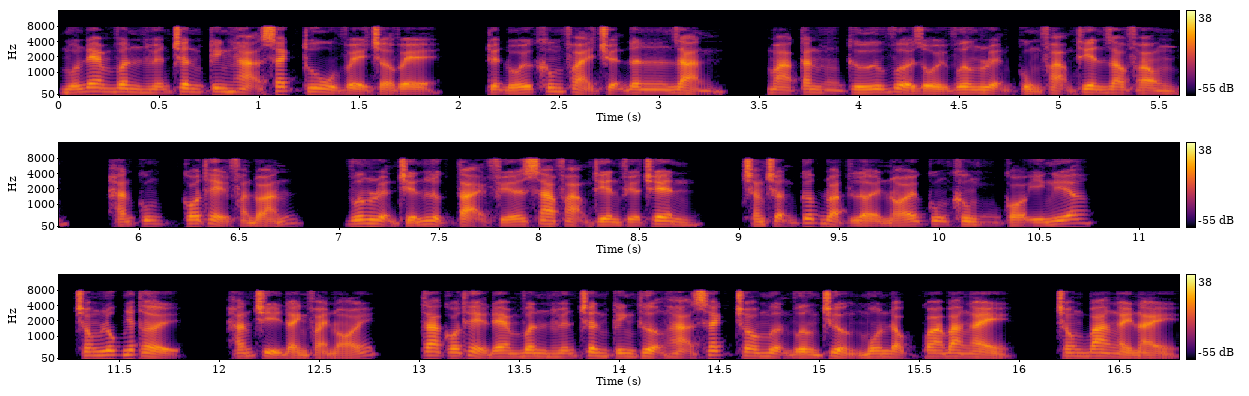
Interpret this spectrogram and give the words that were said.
muốn đem vân huyễn chân kinh hạ sách thu về trở về, tuyệt đối không phải chuyện đơn giản, mà căn cứ vừa rồi vương luyện cùng phạm thiên giao phong, hắn cũng có thể phán đoán, vương luyện chiến lược tại phía xa phạm thiên phía trên, trắng trận cướp đoạt lời nói cũng không có ý nghĩa. Trong lúc nhất thời, hắn chỉ đành phải nói, ta có thể đem vân huyễn chân kinh thượng hạ sách cho mượn vương trưởng môn đọc qua ba ngày, trong ba ngày này,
